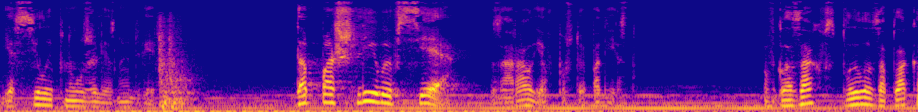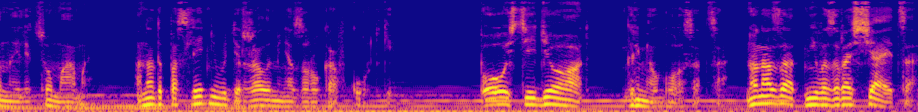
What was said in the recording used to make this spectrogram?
я с силой пнул железную дверь. «Да пошли вы все!» — заорал я в пустой подъезд. В глазах всплыло заплаканное лицо мамы. Она до последнего держала меня за рукав куртки. «Пусть идет!» — гремел голос отца. «Но назад не возвращается!»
